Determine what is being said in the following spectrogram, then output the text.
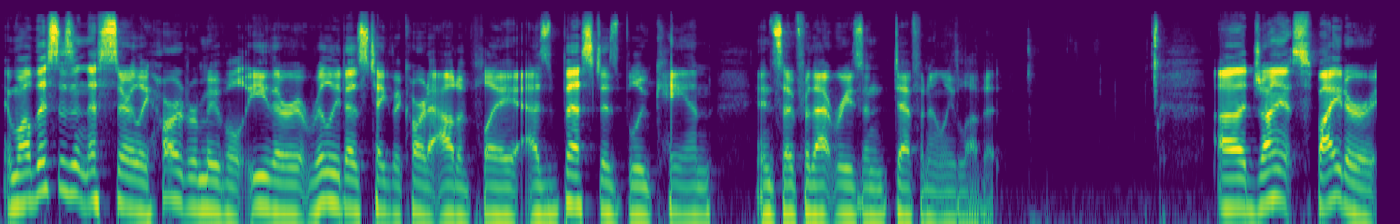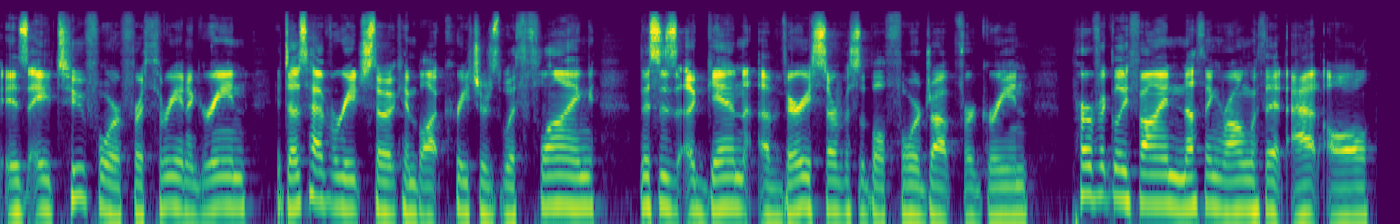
And while this isn't necessarily hard removal either, it really does take the card out of play as best as blue can. And so for that reason, definitely love it. Uh, Giant Spider is a 2-4 for 3 and a green. It does have reach so it can block creatures with flying. This is again a very serviceable 4-drop for green perfectly fine, nothing wrong with it at all.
